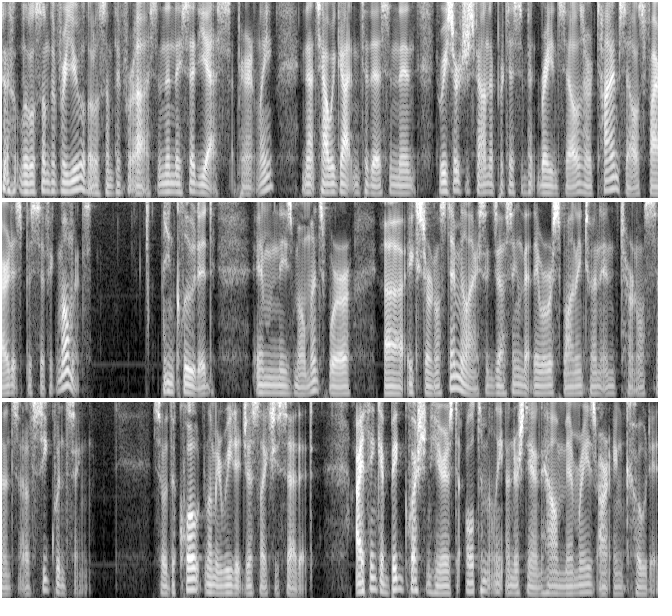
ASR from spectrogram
a little something for you, a little something for us. And then they said yes, apparently. And that's how we got into this. And then the researchers found that participant brain cells or time cells fired at specific moments. Included in these moments were uh, external stimuli, suggesting that they were responding to an internal sense of sequencing. So the quote, let me read it just like she said it. I think a big question here is to ultimately understand how memories are encoded.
